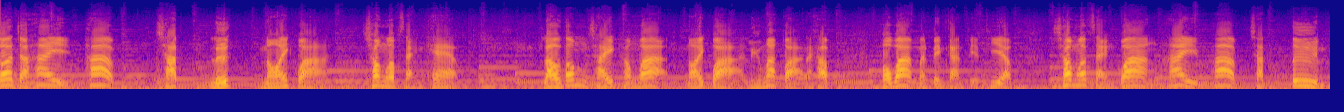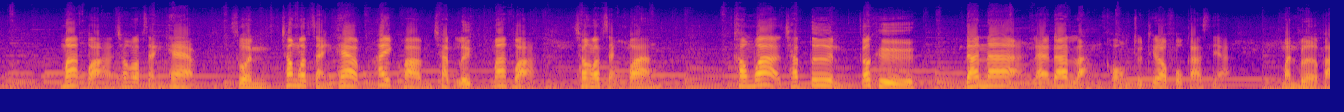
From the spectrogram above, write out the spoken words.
ก็จะให้ภาพชัดลึกน้อยกว่า ช่องรับแสงแคบ เราต้องใช้คำว่าน้อยกว่าหรือมากกว่านะครับ เพราะว่ามันเป็นการเปรียบเทียบ ช่องรับแสงกว้างให้ภาพชัดตื้น มากกว่าช่องรับแสงแคบ ส่วนช่องรับแสงแคบให้ความชัดลึกมากกว่าช่องรับแสงกว้างคำว่าชัดตื้นก็คือด้านหน้าและด้านหลังของจุดที่เราโฟกัสเนี่ยมันเบลอไป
